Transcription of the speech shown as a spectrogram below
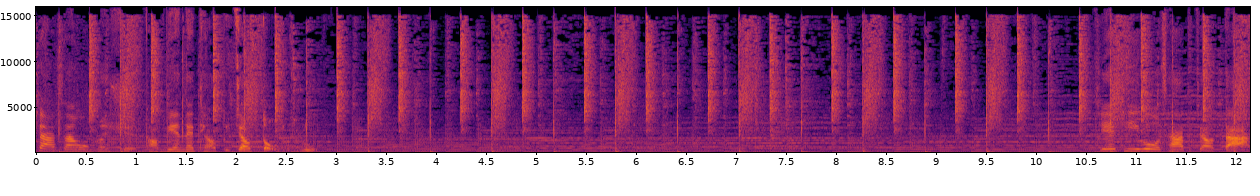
下山，我们选旁边那条比较陡的路。阶梯落差比较大，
